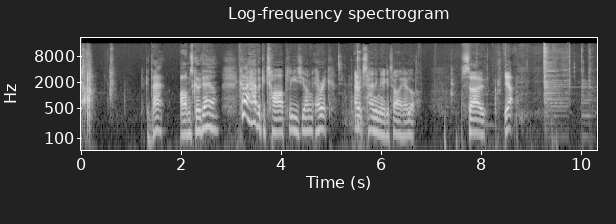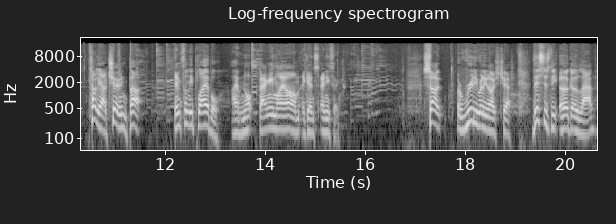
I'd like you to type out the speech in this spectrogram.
look at that, arms go down. Can I have a guitar, please, young Eric? Eric's handing me a guitar here, look. So, yeah totally out of tune, but infinitely playable. I am not banging my arm against anything. So, a really, really nice chair. This is the Ergo Lab.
